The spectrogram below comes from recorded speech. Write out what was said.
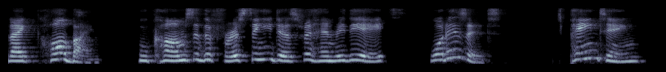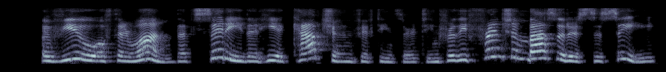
Like Holbein, who comes and the first thing he does for Henry VIII, what is it? It's painting a view of Thérouanne, that city that he had captured in 1513, for the French ambassadors to see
